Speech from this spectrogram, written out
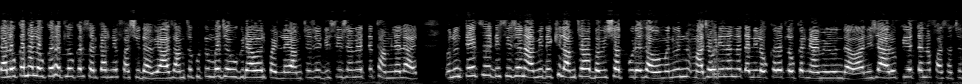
त्या लोकांना लवकरात लवकर सरकारने फाशी द्यावी. आज आमचं कुटुंब जे उघड्यावर पडलंय आमचे जे डिसिजन आहेत ते थांबलेले आहेत. म्हणून तेच डिसिजन आम्ही देखील आमच्या भविष्यात पुढे जावं. म्हणून माझ्या वडिलांना त्यांनी लवकरात लवकर न्याय मिळवून द्यावा आणि जे आरोपी आहेत त्यांना फासाच्या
